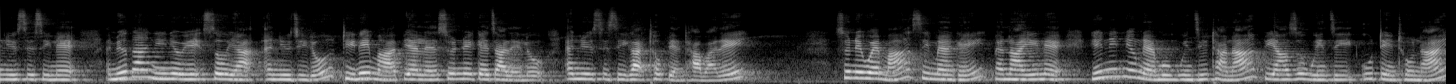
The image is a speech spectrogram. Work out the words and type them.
NUCC နဲ့အမျိုးသားညီညွတ်ရေးအစိုးရ NUG တို့ဒီနေ့မှာပြန်လည်ဆွေးနွေးခဲ့ကြတယ်လို့ NUCC ကထုတ်ပြန်ထားပါတယ်။ဆွေးနွေးပွဲမှာစီမံကိန်းဗဏ္ဍာရေးနဲ့ရင်းနှီးမြှုပ်နှံမှုဝင်ကြီးဌာနပြည်အောင်စုဝင်ကြီးဦးတင်ထွန်းနိုင်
